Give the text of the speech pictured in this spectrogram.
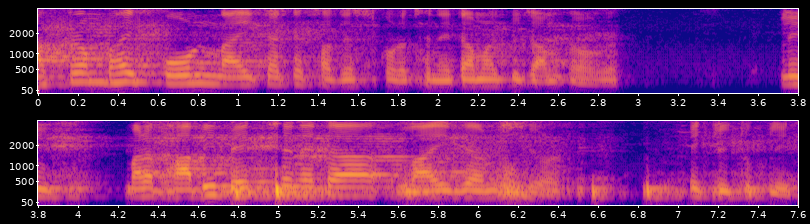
আকরাম ভাই কোন নায়িকাকে সাজেস্ট করেছেন? এটা আমার একটু জানতে হবে। প্লিজ মানে ভাবি দেখছেন এটা লাইভ আমি শিওর একটু একটু প্লিজ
